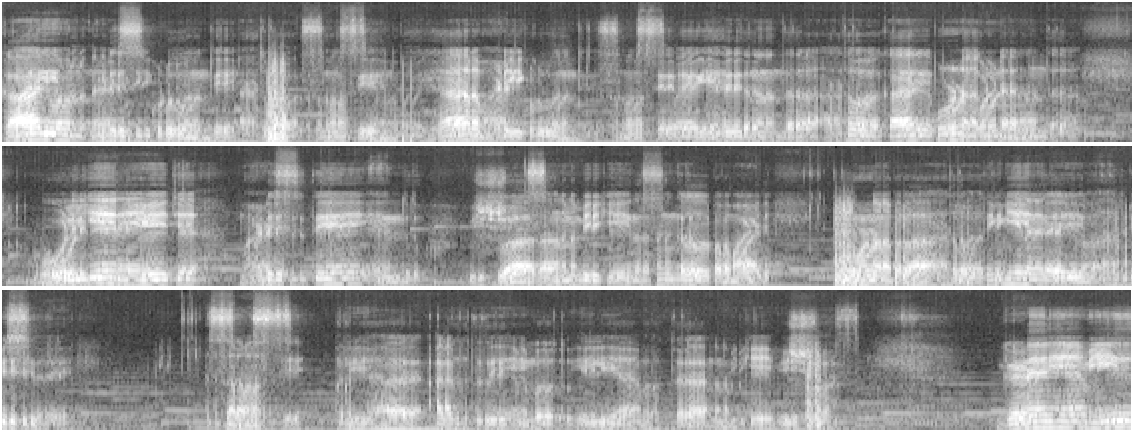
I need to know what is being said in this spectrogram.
ಕಾರ್ಯವನ್ನು ನಡೆಸಿಕೊಡುವಂತೆ ಅಥವಾ ಸಮಸ್ಯೆಯನ್ನು ಪರಿಹಾರ ಮಾಡಿಕೊಡುವಂತೆ ಸಮಸ್ಯೆ ಬಗೆಹರಿದ ನಂತರ ಅಥವಾ ಕಾರ್ಯ ಪೂರ್ಣಗೊಂಡ ನಂತರ ಹೋಳಿಗೆ ನೈವೇದ್ಯ ಮಾಡಿಸುತ್ತೇನೆ ಎಂದು ವಿಶ್ವಾಸ ನಂಬಿಕೆಯಿಂದ ಸಂಕಲ್ಪ ಮಾಡಿ ಪೂರ್ಣ ಫಲ ಅಥವಾ ತೆಂಗಿನಕಾಯಿಯನ್ನು ಅರ್ಪಿಸಿದರೆ ಸಮಸ್ಯೆ, ಪರಿಹಾರ ಆಗುತ್ತದೆ ಎಂಬುದು ಇಲ್ಲಿಯ ಭಕ್ತರ ನಂಬಿಕೆ, ವಿಶ್ವಾಸ. ಗಣನೆಯ ಮೀರಿದ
